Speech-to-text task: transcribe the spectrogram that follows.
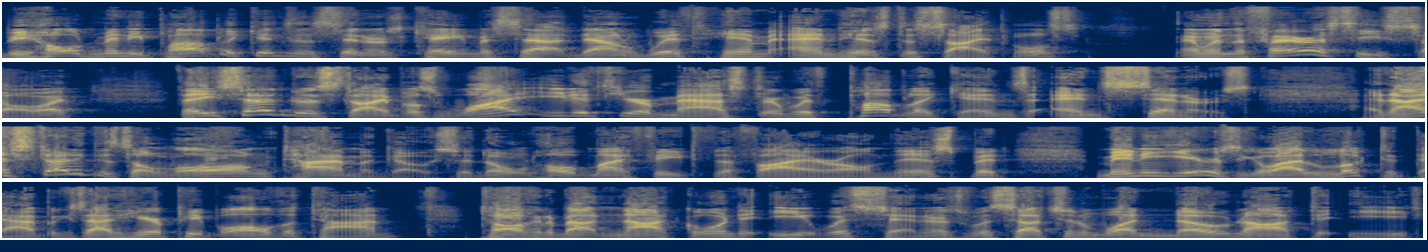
behold, many publicans and sinners came and sat down with him and his disciples. And when the Pharisees saw it, they said unto his disciples, Why eateth your master with publicans and sinners? And I studied this a long time ago, so don't hold my feet to the fire on this. But many years ago, I looked at that because I'd hear people all the time talking about not going to eat with sinners, with such an one know not to eat.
